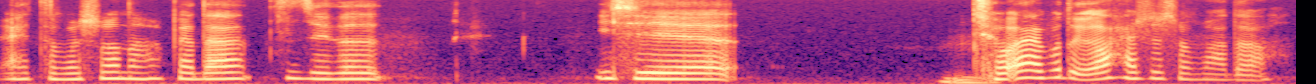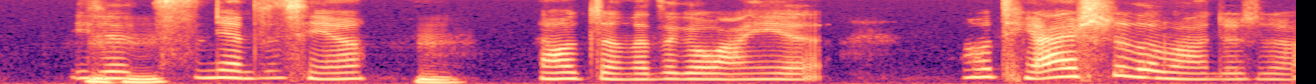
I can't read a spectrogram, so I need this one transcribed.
哎，怎么说呢？表达自己的一些求爱不得还是什么的一些思念之情。嗯。然后整了这个玩意，然后挺碍事的嘛，就是，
